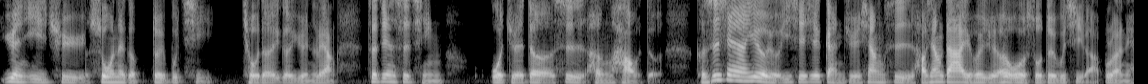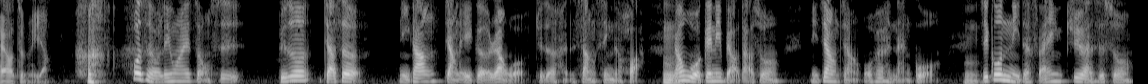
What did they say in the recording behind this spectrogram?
愿意去说那个对不起。求得一个原谅这件事情，我觉得是很好的。可是现在又有一些些感觉，像是好像大家也会觉得，哦，我有说对不起啦，不然你还要怎么样？或者有另外一种是，比如说，假设你刚刚讲了一个让我觉得很伤心的话，嗯，然后我跟你表达说，你这样讲我会很难过，嗯，结果你的反应居然是说，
